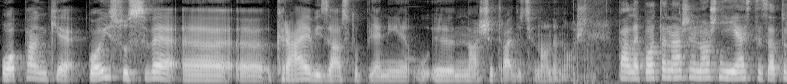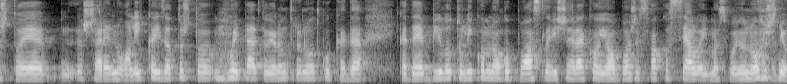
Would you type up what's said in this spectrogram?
opanke, koji su sve uh, uh, krajevi zastupljeni u uh, naše tradicionalne nošnje? Pa lepota naše nošnje jeste zato što je šarenolika i zato što moj tata u jednom trenutku kada, kada je bilo toliko mnogo posla više je rekao, bože, svako selo ima svoju nošnju,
